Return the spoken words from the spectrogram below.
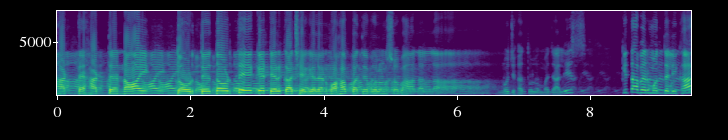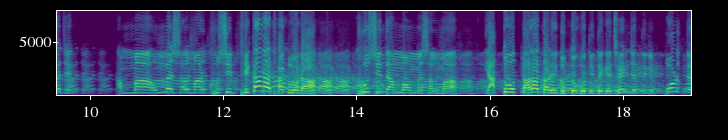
হাঁটতে হাঁটতে নয়, দৌড়তে দৌড়তে গেটের কাছে গেলেন। মহাব্বাতে বলুন, সুবহানাল্লাহ। নুজহাতুল মাজালিস। কিতাবের মধ্যে লেখা যে আম্মা উম্মে সালমার খুশির ঠিকানা থাকল না। খুশিতে আম্মা উম্মে সালমা এত তাড়াতাড়ি দ্রুত গতিতে গেছেন যে তিনি পড়তে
